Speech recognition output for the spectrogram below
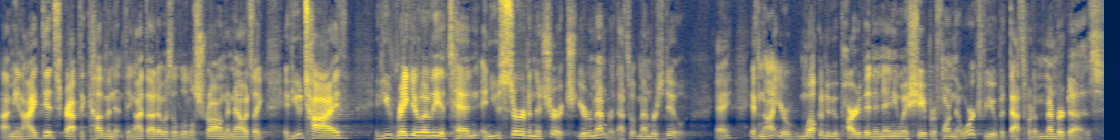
I mean, I did scrap the covenant thing. I thought it was a little strong. And now it's like, if you tithe, if you regularly attend, and you serve in the church, you're a member. That's what members do, okay? If not, you're welcome to be a part of it in any way, shape, or form that works for you, but that's what a member does.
